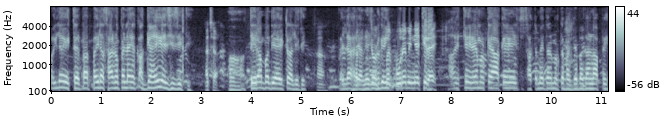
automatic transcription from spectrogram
ਪਹਿਲਾਂ ਇੱਥੇ ਪ- ਪਹਿਲਾਂ ਸਾਰਿਆਂ ਨਾਲੋਂ ਪਹਿਲਾਂ ਇੱਕ ਅੱਗੇ ਆਈ ਸੀ ਸੀ ਇੱਥੇ। ਅੱਛਾ। ਹਾਂ 13 ਬੰਦੇ ਆਏ ਟਰਾਲੀ ਤੇ। ਹਾਂ। ਪਹਿਲਾਂ ਹਰਿਆਣੇ ਚ ਉੱਠ ਗਈ ਪਰ ਪੂਰੇ ਮਹੀਨੇ ਇੱਥੇ ਹੀ ਰਹੇ? ਹਾਂ ਇੱਥੇ ਰਹੇ ਮੁੜ ਕੇ ਆ ਕੇ ਸੱਤਵੇਂ ਦਿਨ ਮੁੜ ਕੇ ਬੰਦੇ ਬਦਲਣ ਲੱਗ ਪਏ।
